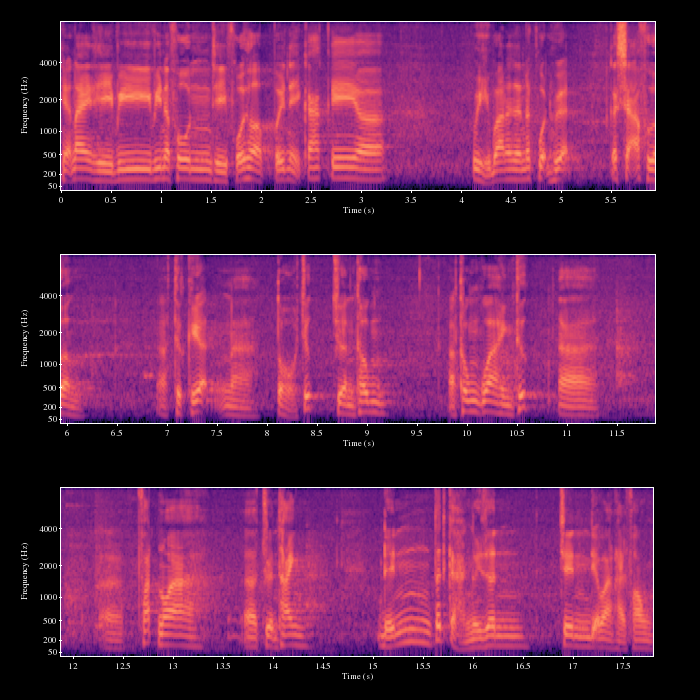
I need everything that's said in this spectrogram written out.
Hiện nay thì Vinaphone thì phối hợp với các cái ờ, ủy ban nhân dân các quận huyện, các xã phường ờ, thực hiện là tổ chức truyền thông ờ, thông qua hình thức phát loa uh, truyền thanh đến tất cả người dân trên địa bàn Hải Phòng.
